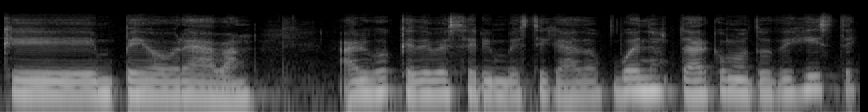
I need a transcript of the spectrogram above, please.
que empeoraban, algo que debe ser investigado. Bueno, tal como tú dijiste,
